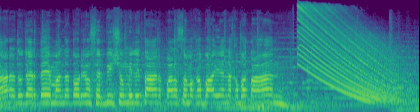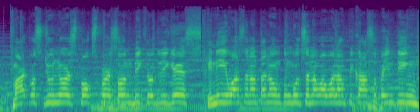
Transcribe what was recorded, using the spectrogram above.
Sara Duterte, mandatoryong serbisyong militar para sa makabayan na kabataan. Marcos Jr. spokesperson Vic Rodriguez, iniiwasan ang tanong tungkol sa nawawalang Picasso painting.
